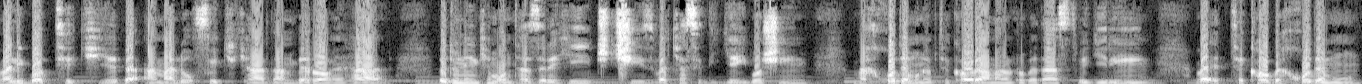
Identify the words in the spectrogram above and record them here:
ولی با تکیه به عمل و فکر کردن به راه حل. بدون اینکه منتظر هیچ چیز و کس دیگه ای باشیم و خودمون ابتکار عمل رو به دست بگیریم و اتکا به خودمون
